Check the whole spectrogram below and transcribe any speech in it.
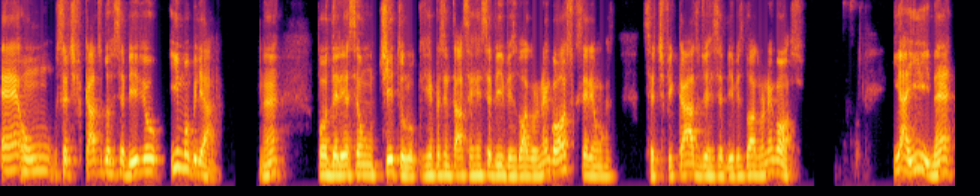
é um certificado do recebível imobiliário, né? Poderia ser um título que representasse recebíveis do agronegócio, que seria um certificado de recebíveis do agronegócio. E aí, né,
